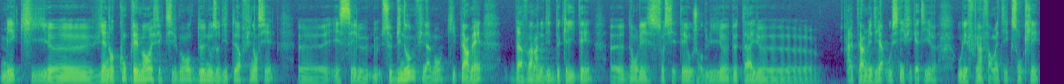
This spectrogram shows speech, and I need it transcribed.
mais qui euh, viennent en complément, effectivement, de nos auditeurs financiers. Euh, et c'est ce binôme, finalement, qui permet d'avoir un audit de qualité dans les sociétés aujourd'hui de taille intermédiaire ou significative, où les flux informatiques sont clés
